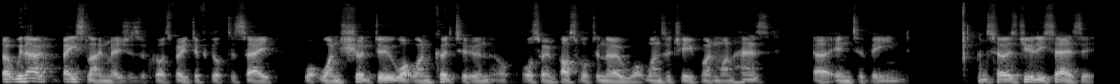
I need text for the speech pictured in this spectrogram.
But without baseline measures, of course, very difficult to say what one should do, what one could do, and also impossible to know what one's achieved when one has uh, intervened. And so, as Julie says, it,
